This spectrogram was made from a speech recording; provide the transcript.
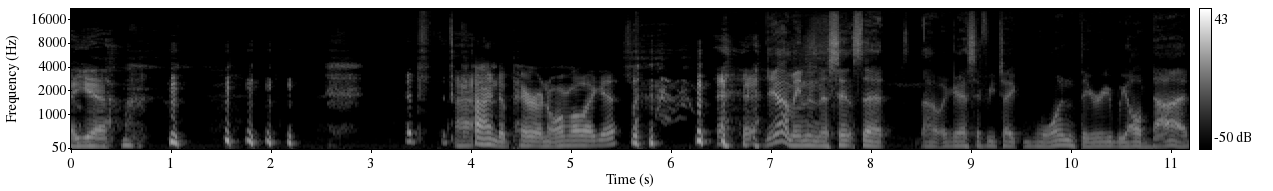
Uh, yeah. it's it's I- kind of paranormal, I guess. Yeah, I mean, in the sense that uh, I guess if you take one theory, we all died,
